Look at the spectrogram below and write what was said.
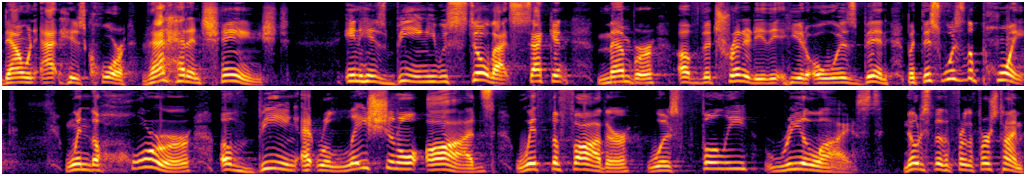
down at his core, that hadn't changed. In his being, he was still that second member of the Trinity that he had always been. But this was the point when the horror of being at relational odds with the Father was fully realized. Notice that for the first time,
